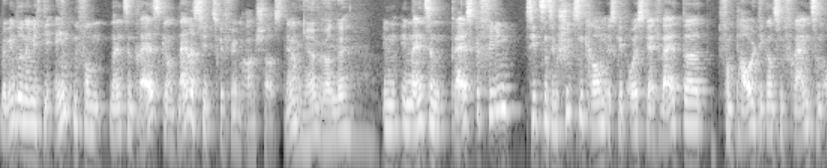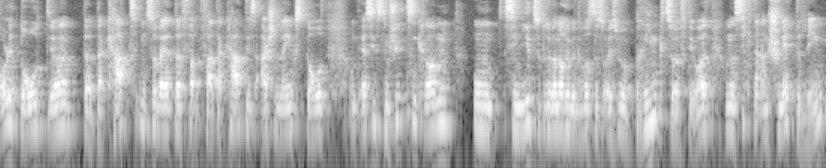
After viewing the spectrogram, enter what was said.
Weil wenn du nämlich die Enden vom 1930er und 79er Film anschaust, ja? Ja, wie waren die? Im, Im 1930er Film sitzen sie im Schützengraben, es geht alles gleich weiter. Von Paul, die ganzen Freien sind alle tot, ja, der, der Cut und so weiter. Va- Vater Cut ist auch schon längst tot und er sitzt im Schützengraben und sinniert so drüber nach, über was das alles überhaupt bringt, so auf die Art. Und dann sieht er einen Schmetterling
